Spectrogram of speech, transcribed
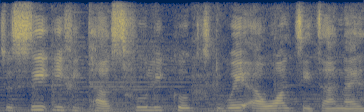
to see if it has fully cooked the way I want it and I,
